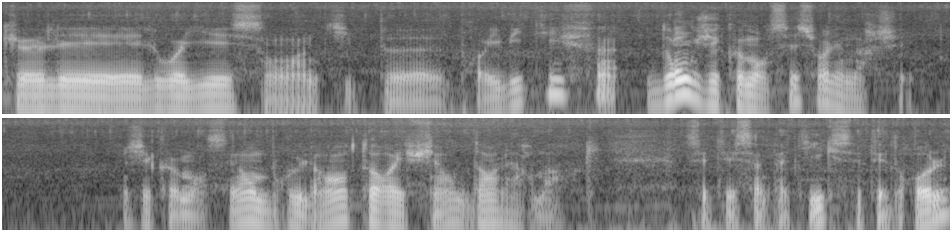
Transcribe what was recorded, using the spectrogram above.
que les loyers sont un petit peu prohibitifs, donc j'ai commencé sur les marchés. J'ai commencé en brûlant, en torréfiant dans la remorque. C'était sympathique, c'était drôle.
